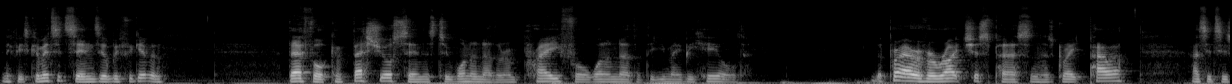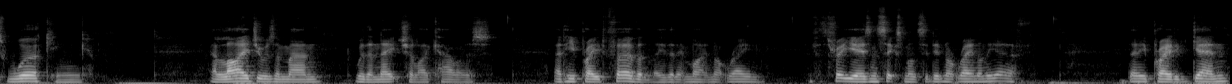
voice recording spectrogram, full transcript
And if he's committed sins, he'll be forgiven. Therefore, confess your sins to one another and pray for one another that you may be healed. The prayer of a righteous person has great power as it is working. Elijah was a man with a nature like ours, and he prayed fervently that it might not rain. And for three years and six months it did not rain on the earth. Then he prayed again,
